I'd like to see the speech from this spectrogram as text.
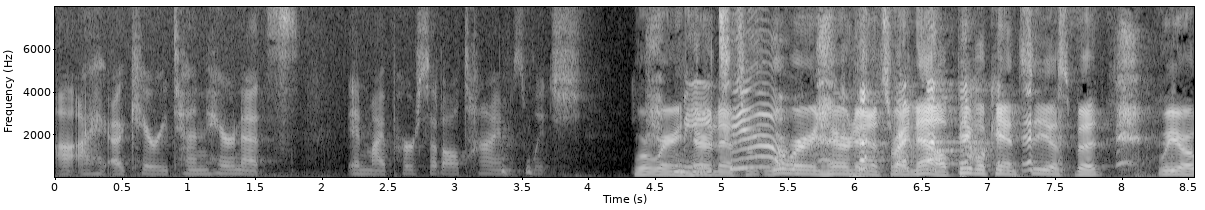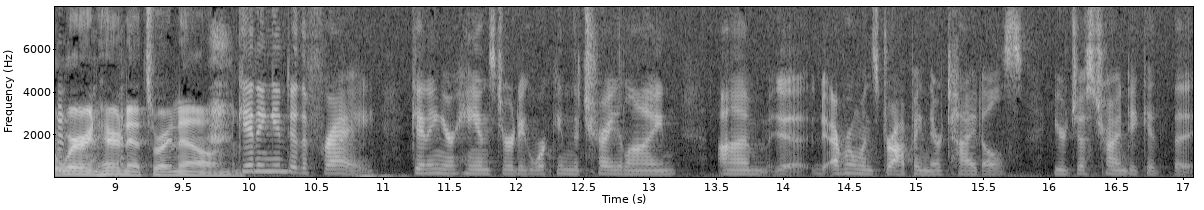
Uh, I, I carry 10 hairnets in my purse at all times, which We're wearing Me hairnets. too. We're wearing hairnets right now. People can't see us, but we are wearing hairnets right now. getting into the fray, getting your hands dirty, working the tray line. Um, uh, everyone's dropping their titles. You're just trying to get the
